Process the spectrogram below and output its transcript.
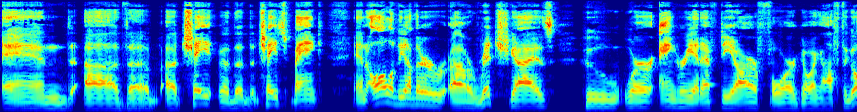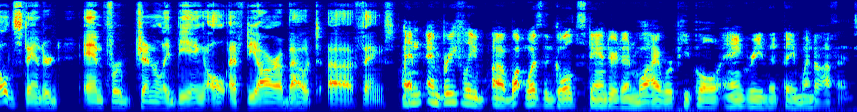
and uh, the, uh, Chase, the the Chase Bank and all of the other uh, rich guys who were angry at FDR for going off the gold standard and for generally being all FDR about uh, things. And and briefly, uh, what was the gold standard, and why were people angry that they went off it?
